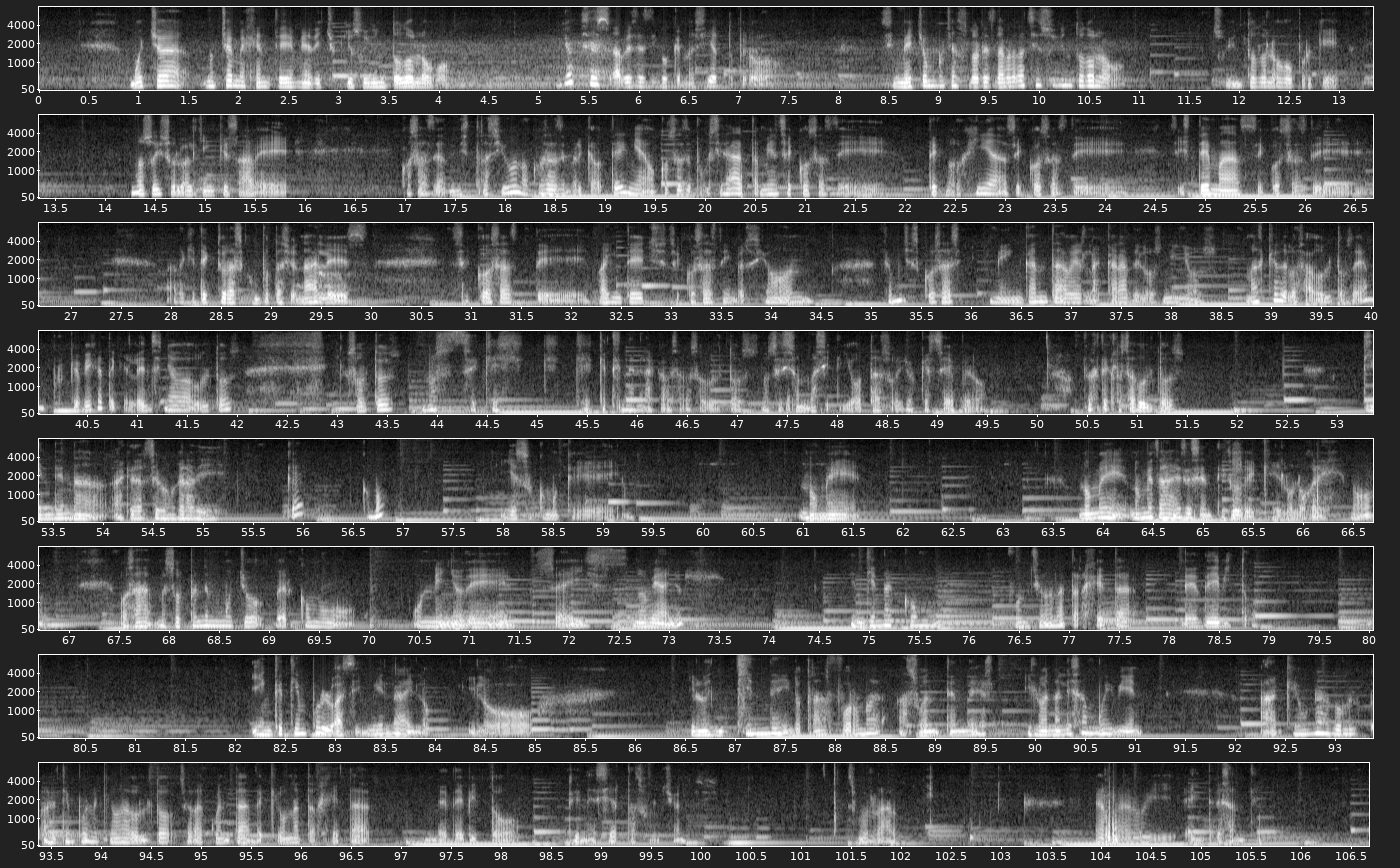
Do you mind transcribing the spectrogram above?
Mucha, mucha gente me ha dicho que yo soy un todólogo. Yo a veces, a veces digo que no es cierto, pero si me echo muchas flores, la verdad sí soy un todólogo. Soy un todólogo porque no soy solo alguien que sabe cosas de administración o cosas de mercadotecnia o cosas de publicidad, también sé cosas de tecnología, sé cosas de sistemas, sé cosas de arquitecturas computacionales, sé cosas de fintech, sé cosas de inversión, sé muchas cosas me encanta ver la cara de los niños, más que de los adultos, ¿eh? Porque fíjate que le he enseñado a adultos y los adultos no sé qué, qué, tienen en la cabeza los adultos, no sé si son más idiotas o yo qué sé, pero fíjate que los adultos tienden a, a quedarse con cara de ¿qué? ¿Cómo? Y eso como que no me no me, no me da ese sentido de que lo logré, ¿no? O sea, me sorprende mucho ver como un niño de 6, 9 años entienda cómo funciona una tarjeta de débito y en qué tiempo lo asimila y lo y lo y lo entiende y lo transforma a su entender y lo analiza muy bien a que un adulto, al tiempo en el que un adulto se da cuenta de que una tarjeta de débito tiene ciertas funciones. Es muy raro. Es raro y, e interesante.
